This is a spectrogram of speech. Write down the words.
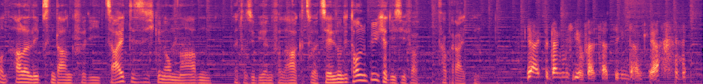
und allerliebsten Dank für die Zeit, die Sie sich genommen haben, etwas über Ihren Verlag zu erzählen und die tollen Bücher, die Sie ver verbreiten. Ja, ich bedanke mich ebenfalls. Herzlichen Dank. Ja.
